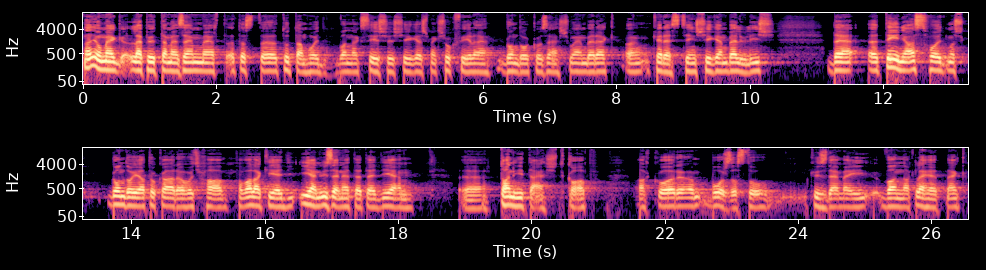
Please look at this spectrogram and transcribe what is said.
nagyon meglepődtem ezen, mert hát azt tudtam, hogy vannak szélsőséges, meg sokféle gondolkozású emberek a kereszténységen belül is, de tény az, hogy most gondoljatok arra, hogy ha, ha valaki egy ilyen üzenetet, egy ilyen tanítást kap, akkor borzasztó küzdelmei vannak, lehetnek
